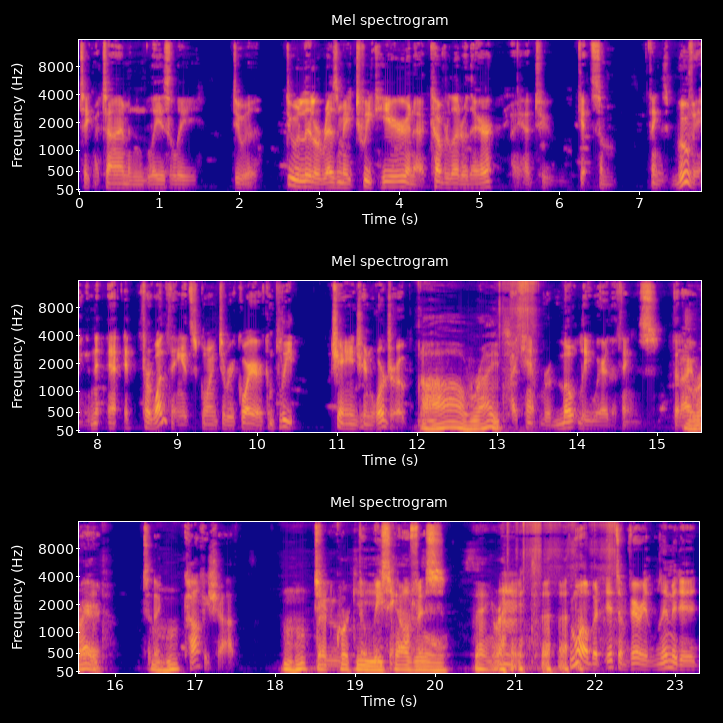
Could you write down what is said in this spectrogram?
take my time and lazily do a do a little resume tweak here and a cover letter there, I had to get some things moving. And it, it- for one thing, it's going to require a complete change in wardrobe. Ah, right. I can't remotely wear the things that I right. wear to the Mhm. coffee shop. Mm-hmm. to That the quirky, leasing casual office. thing, right? well, but it's a very limited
